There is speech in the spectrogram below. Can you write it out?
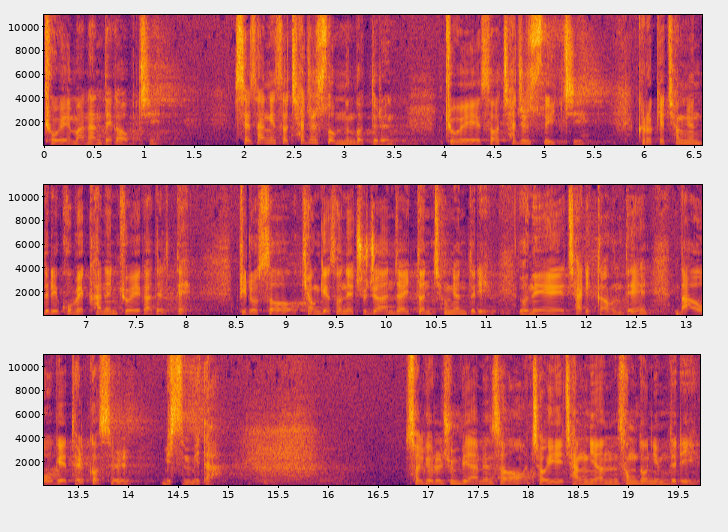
교회만한 데가 없지. 세상에서 찾을 수 없는 것들은 교회에서 찾을 수 있지. 그렇게 청년들이 고백하는 교회가 될 때, 비로소 경계선에 주저앉아 있던 청년들이 은혜의 자리 가운데 나오게 될 것을 믿습니다. 설교를 준비하면서 저희 작년 성도님들이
